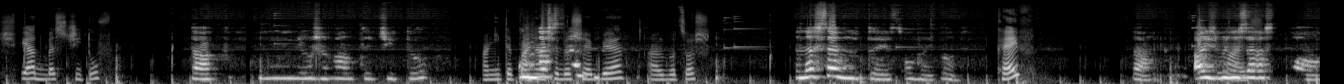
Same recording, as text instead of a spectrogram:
świat bez cheatów. tak. Nie używam tych cheatów. Ani te pania się do następny. siebie, albo coś. Następny to jest. Oh my god. Cave? Tak. A już będzie Nice. zaraz. O,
